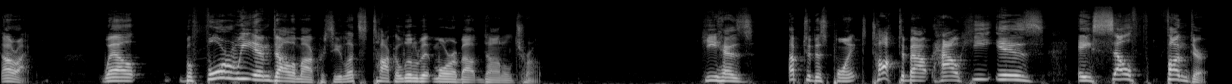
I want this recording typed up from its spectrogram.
All right. Well, before we end Dollemocracy, let's talk a little bit more about Donald Trump. He has, up to this point, talked about how he is a self funder,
